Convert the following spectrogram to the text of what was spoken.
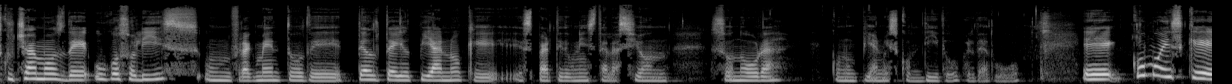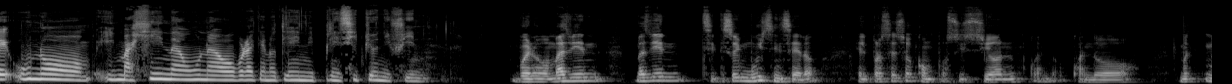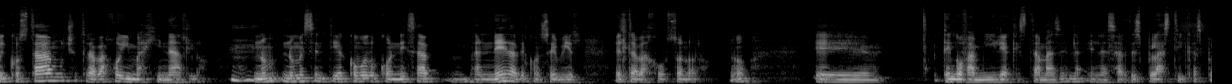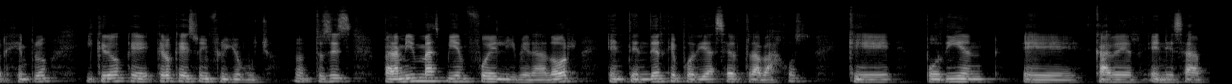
Escuchamos de Hugo Solís un fragmento de Telltale Piano, que es parte de una instalación sonora con un piano escondido, ¿verdad, Hugo? Eh, ¿Cómo es que uno imagina una obra que no tiene ni principio ni fin? Bueno, más bien, más bien, si te soy muy sincero, el proceso de composición, cuando, cuando me costaba mucho trabajo imaginarlo no, no me sentía cómodo con esa manera de concebir el trabajo sonoro, ¿no? Eh, tengo familia que está más en, en, las artes plásticas, por ejemplo, y creo que, creo que eso influyó mucho. ¿no? Entonces, para mí más bien fue liberador entender que podía hacer trabajos que podían eh, caber en, esa,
